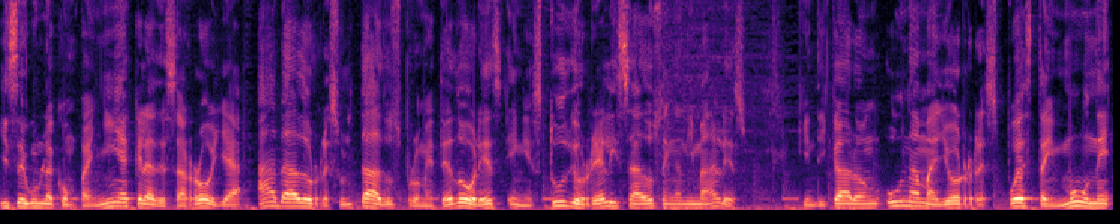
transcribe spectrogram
y según la compañía que la desarrolla ha dado resultados prometedores en estudios realizados en animales, que indicaron una mayor respuesta inmune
